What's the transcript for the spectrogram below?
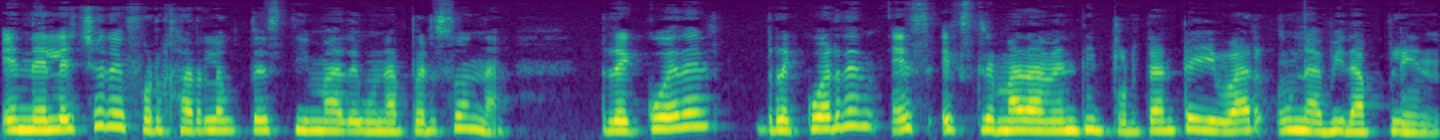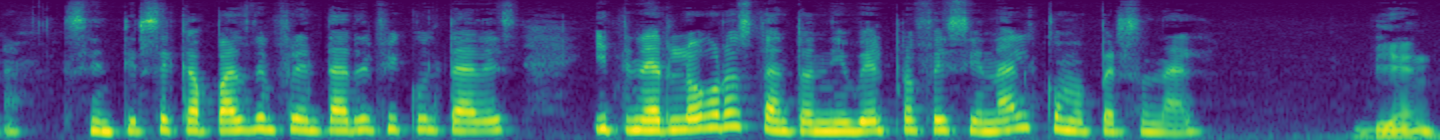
en el hecho de forjar la autoestima de una persona. Recuerden, recuerden, es extremadamente importante llevar una vida plena, sentirse capaz de enfrentar dificultades y tener logros tanto a nivel profesional como personal. Bien,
